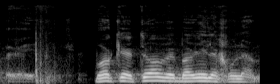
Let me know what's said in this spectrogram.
בוקר טוב ובריא לכולם.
